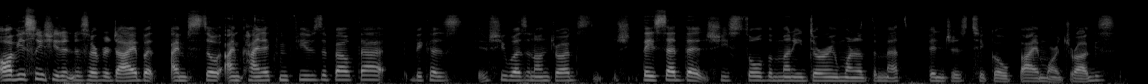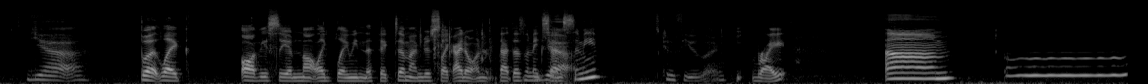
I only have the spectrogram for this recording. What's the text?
obviously she didn't deserve to die but i'm still i'm kind of confused about that because if she wasn't on drugs sh they said that she stole the money during one of the meth binges to go buy more drugs Yeah. but like obviously i'm not like blaming the victim i'm just like i don't that doesn't make sense to me It's confusing. right um ooh.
